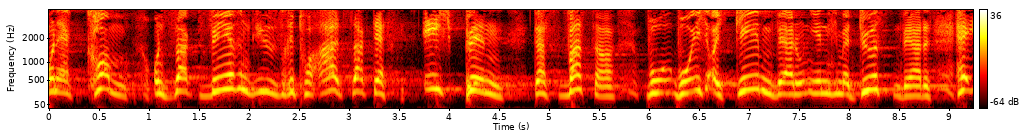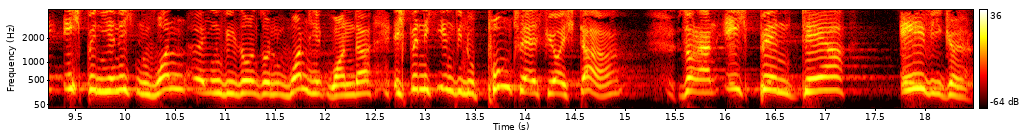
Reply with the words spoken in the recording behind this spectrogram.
Und er kommt und sagt, während dieses Rituals, sagt er, ich bin das Wasser, wo, wo ich euch geben werde und ihr nicht mehr dürsten werdet. Hey, ich bin hier nicht ein One, äh, irgendwie so, so ein One-Hit-Wonder. Ich bin nicht irgendwie nur punktuell für euch da, sondern ich bin der Ewige.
